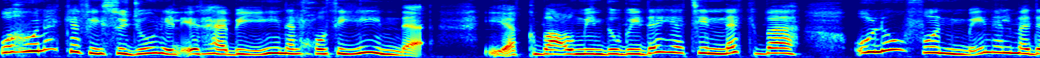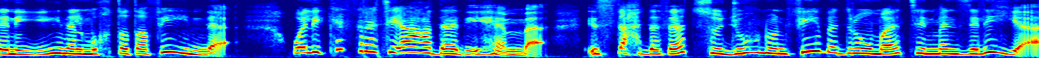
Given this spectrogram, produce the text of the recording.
وهناك في سجون الإرهابيين الحوثيين يقبع منذ بداية النكبة ألوف من المدنيين المختطفين. ولكثرة أعدادهم استحدثت سجون في بدرومات منزلية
